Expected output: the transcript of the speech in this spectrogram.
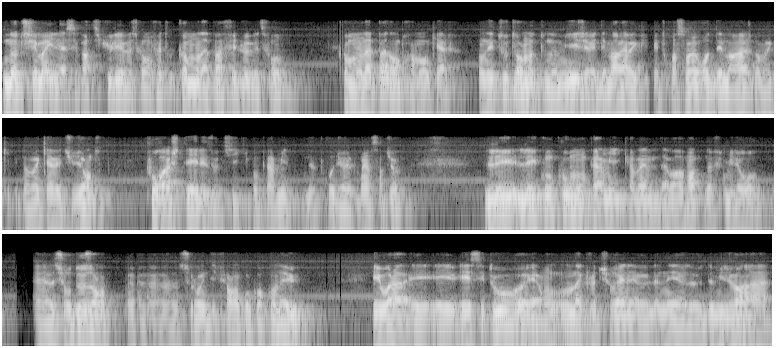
Notre schéma, il est assez particulier parce qu'en fait, comme on n'a pas fait de levée de fonds, comme on n'a pas d'emprunt bancaire, on est tout en autonomie. J'avais démarré avec les 300 euros de démarrage dans ma, cave étudiante pour acheter les outils qui m'ont permis de produire les premières ceintures. Les, concours m'ont permis quand même d'avoir 29 000 euros euh, sur deux ans, euh, selon les différents concours qu'on a eus. Et voilà, et, c'est tout. Et on, a clôturé l'année 2020 à,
